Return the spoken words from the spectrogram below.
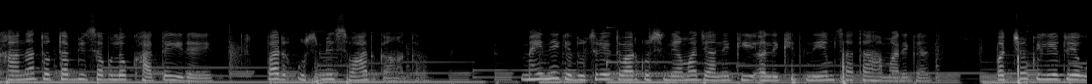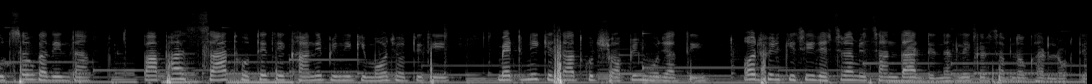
खाना तो तब भी सब लोग खाते ही रहे, पर उसमें स्वाद कहाँ था? महीने के दूसरे इतवार को सिनेमा जाने की अलिखित नियम सा था हमारे घर। बच्चों के लिए तो यह उत्सव का दिन था। पापा साथ होते थे खाने पीने की मौज होती थी मैटनी के साथ कुछ शॉपिंग हो जाती, और फिर किसी रेस्तरा में शानदार डिनर लेकर सब लोग घर लौटते।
